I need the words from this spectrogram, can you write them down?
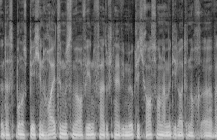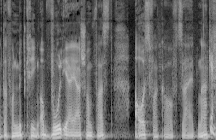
das Bonusbierchen heute müssen wir auf jeden Fall so schnell wie möglich raushauen, damit die Leute noch äh, was davon mitkriegen, obwohl ihr ja schon fast ausverkauft seid. Ne? Genau.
